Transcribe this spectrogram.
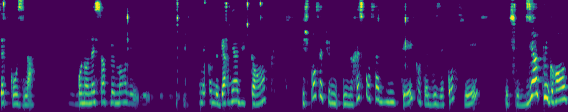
cette cause-là. Mmh. On en est simplement les, on est comme le gardien du temple. Et je pense que c'est une, une responsabilité quand elle vous est confiée, qui est bien plus grande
